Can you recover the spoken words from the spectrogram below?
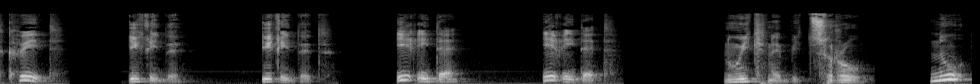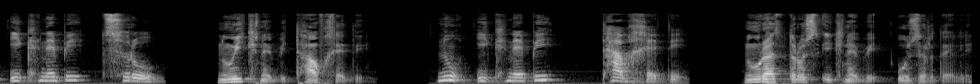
თქვით. იყიდე იყიდეთ. იყიდე იყიდეთ. ნუ იქნები ცრუ. ნუ იქნები ცრუ. ნუ იქნები თავხედი. ნუ იქნები თავხედი. ნუ რას დროს იქნები უზრდელი?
